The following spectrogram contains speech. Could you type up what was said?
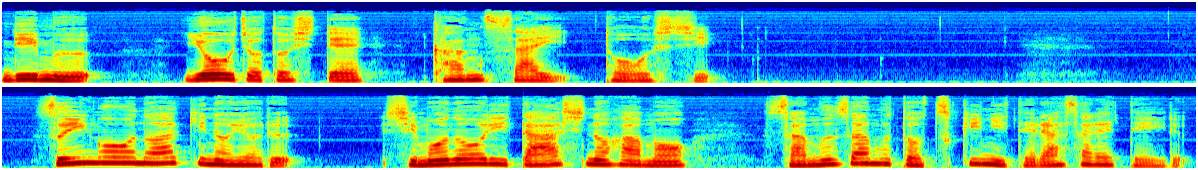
リム幼女として関西投資。水郷の秋の夜霜の降りた足の葉も寒々と月に照らされている。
